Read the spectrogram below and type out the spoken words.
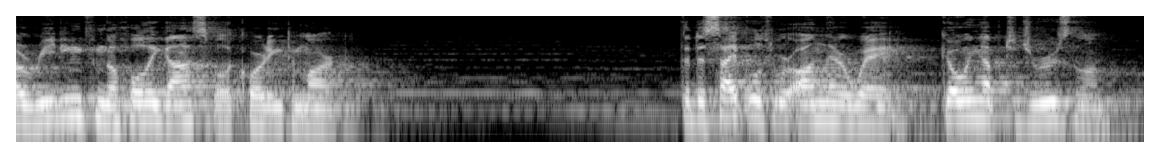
A reading from the Holy Gospel according to Mark. The disciples were on their way, going up to Jerusalem,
